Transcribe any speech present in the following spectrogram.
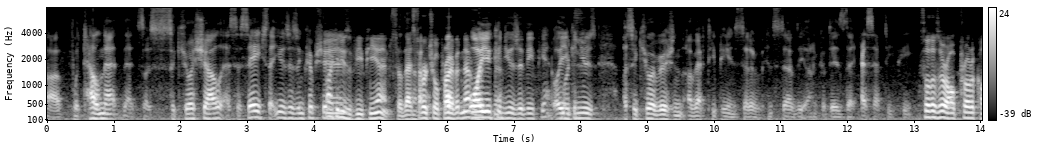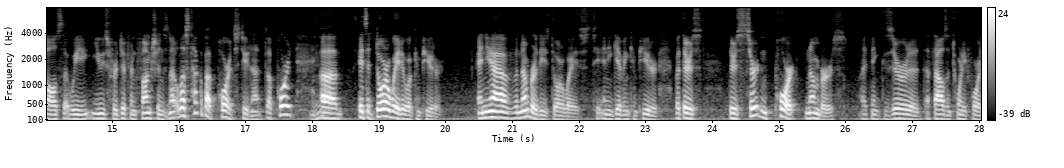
uh, for Telnet, that's a secure shell SSH that uses encryption. I could use a VPN. So that's a fi- virtual or- private network. Or you yeah. could use a VPN, or you can use a secure version of FTP instead of instead of the unencrypted is the SFTP. So those are all protocols that we use for different functions. Now let's talk about ports too. Now, a port, Mm-hmm. uh, it's a doorway to a computer, and you have a number of these doorways to any given computer. But there's there's certain port numbers I think 0 to 1024.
